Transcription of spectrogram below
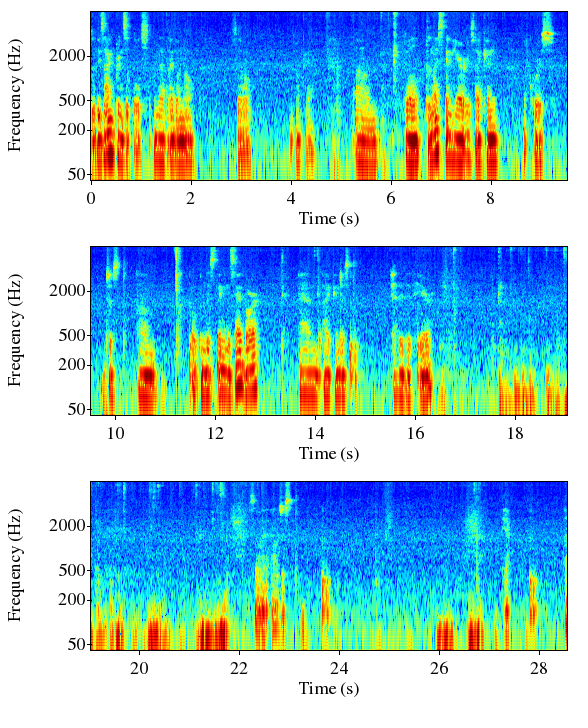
the design principles, and that I don't know. So, okay. Um, well, the nice thing here is I can, of course, just um, open this thing in the sidebar, and I can just edit it here. So I'll just yeah. Uh,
